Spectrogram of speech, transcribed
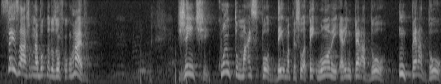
Vocês acham que Nabucodonosor ficou com raiva? Gente, quanto mais poder uma pessoa tem, o homem era imperador, imperador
